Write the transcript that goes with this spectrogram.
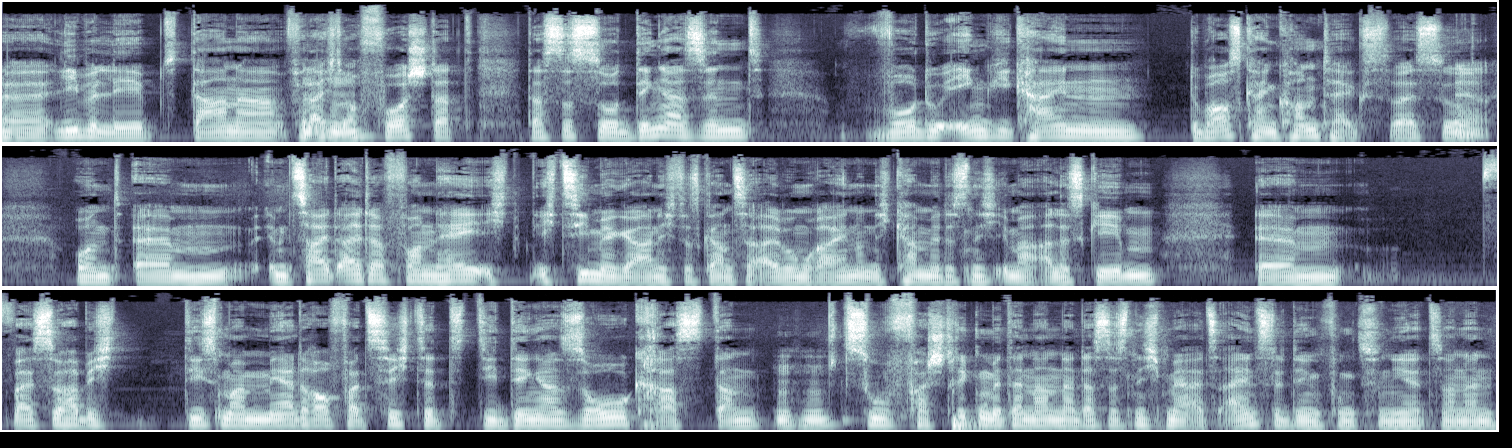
äh, Liebe lebt, Dana, vielleicht auch Vorstadt, dass das so Dinger sind, wo du irgendwie keinen, du brauchst keinen Kontext, weißt du. Ja. Und ähm, im Zeitalter von, hey, ich, ich ziehe mir gar nicht das ganze Album rein und ich kann mir das nicht immer alles geben, ähm, weißt du, habe ich diesmal mehr darauf verzichtet, die Dinger so krass dann zu verstricken miteinander, dass es nicht mehr als Einzelding funktioniert, sondern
